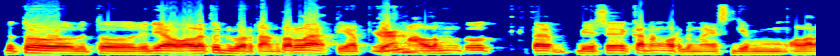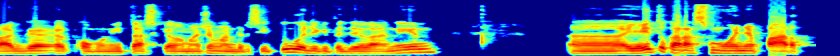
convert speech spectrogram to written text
Betul, betul. Jadi awalnya tuh di luar kantor lah, tiap ya tiap kan? malam tuh kita biasanya kadang organize game olahraga, komunitas segala macam, nah, dari situ aja kita jalanin. Uh, ya itu karena semuanya part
